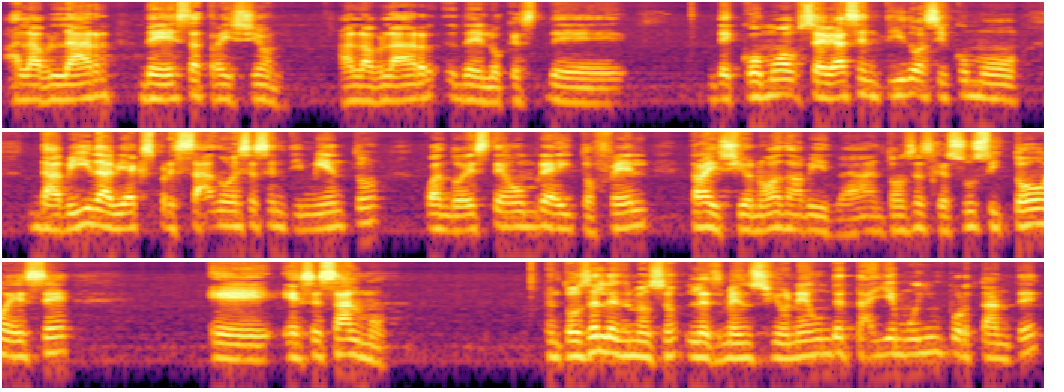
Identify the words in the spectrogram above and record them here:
al hablar de esta traición al hablar de lo que de, de cómo se había sentido, así como David había expresado ese sentimiento cuando este hombre Aitofel traicionó a David. Entonces Jesús citó ese, eh, ese salmo. Entonces les, les mencioné un detalle muy importante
